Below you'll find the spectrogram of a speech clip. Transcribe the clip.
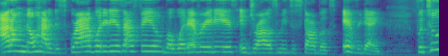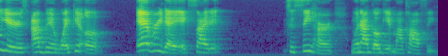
I don't know how to describe what it is I feel, but whatever it is, it draws me to Starbucks every day. For two years, I've been waking up every day excited to see her when I go get my coffee.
